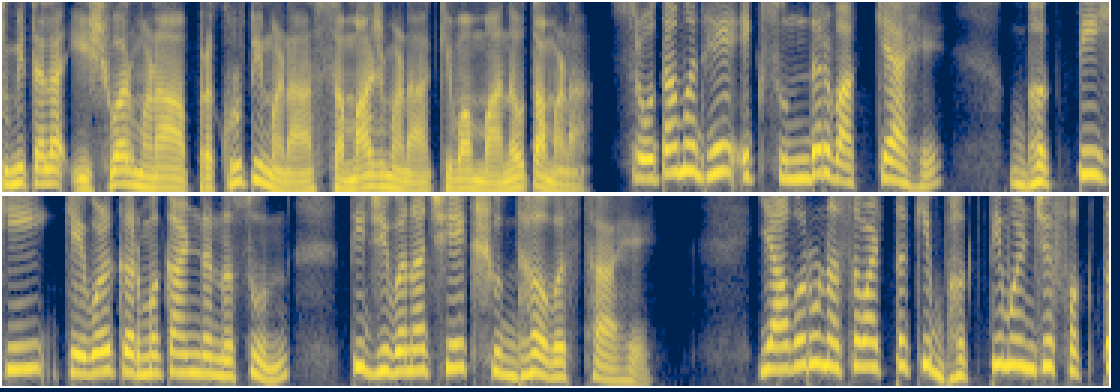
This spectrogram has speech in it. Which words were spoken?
तुम्ही त्याला ईश्वर म्हणा प्रकृती म्हणा समाज म्हणा किंवा मानवता म्हणा. स्रोतामध्ये एक सुंदर वाक्य आहे. भक्ती ही केवळ कर्मकांड नसून ती जीवनाची एक शुद्ध अवस्था आहे. यावरून असं वाटतं की भक्ती म्हणजे फक्त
